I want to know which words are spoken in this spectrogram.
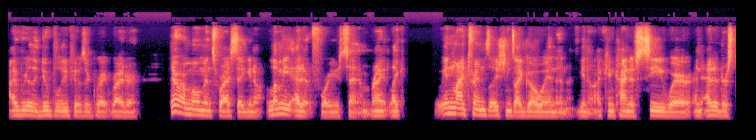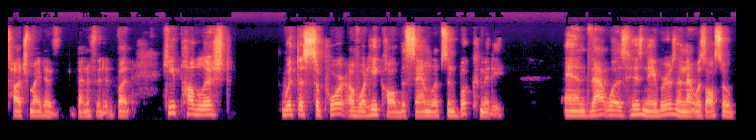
I really do believe he was a great writer. There are moments where I say, you know, let me edit for you, Sam, right? Like in my translations, I go in and, you know, I can kind of see where an editor's touch might have benefited, but he published with the support of what he called the Sam Liptzin Book Committee. And that was his neighbors, and that was also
